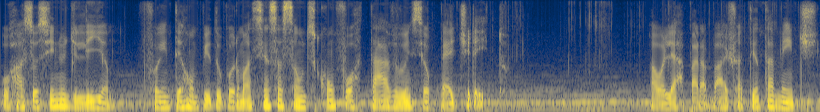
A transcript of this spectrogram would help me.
O raciocínio de Liam foi interrompido por uma sensação desconfortável em seu pé direito. Ao olhar para baixo atentamente,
